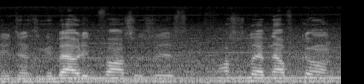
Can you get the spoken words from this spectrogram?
Do nothing about it. Fastest, uh, fastest lap now for Con.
